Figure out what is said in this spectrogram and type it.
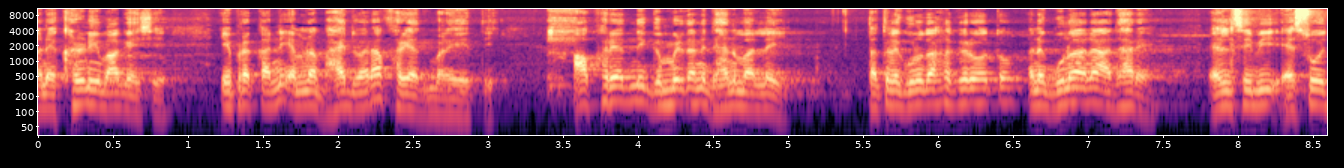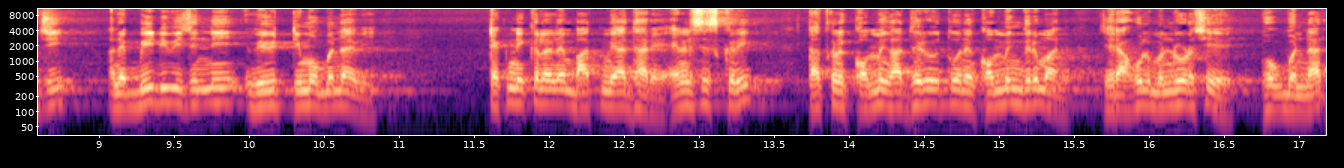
અને ખરણી માગે છે. એ પ્રકારની એમના ભાઈ દ્વારા ફરિયાદ મળી હતી. આ ફરિયાદની ગંભીરતાને ધ્યાનમાં લઈ તાત્કાલિક ગુનો દાખલ કર્યો હતો અને ગુનાના આધારે એલસીબી, એસઓજી અને બી ડિવિઝનની વિવિધ ટીમો બનાવી ટેકનિકલ અને બાતમી આધારે એનાલિસિસ કરી તાત્કાલિક કોમિંગ હાથ ધર્યું હતું અને કોમિંગ દરમિયાન જે રાહુલ મંડોળ છે, ભોગ બનનાર,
